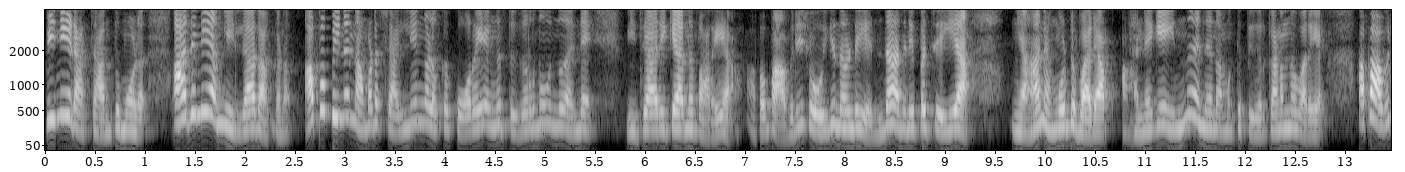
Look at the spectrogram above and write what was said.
പിന്നീട് ആ ചന്തുമോൾ അതിനെ അങ്ങ് ഇല്ലാതാക്കണം. അപ്പം പിന്നെ നമ്മുടെ ശല്യങ്ങളൊക്കെ കുറേ അങ്ങ് തീർന്നു എന്ന് തന്നെ വിചാരിക്കാമെന്ന് പറയാം. അപ്പം അവർ ചോദിക്കുന്നുണ്ട് എന്താ അതിനിപ്പോൾ ചെയ്യുക ഞാൻ അങ്ങോട്ട് വരാം. അനഘയെ ഇന്ന് തന്നെ നമുക്ക് തീർക്കണം എന്ന് പറയാം. അപ്പോൾ അവർ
